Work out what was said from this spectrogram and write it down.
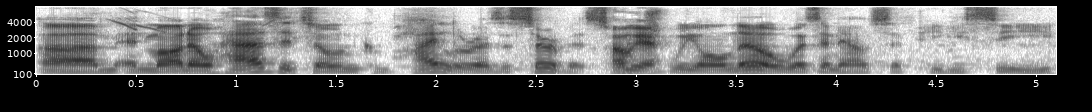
Um, and mono has its own compiler as a service, which yeah. we all know was announced at PDC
